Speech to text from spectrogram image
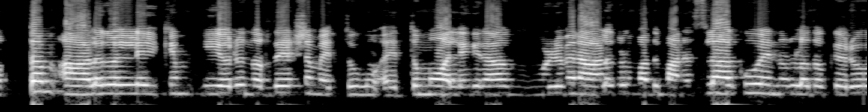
മൊത്തം ആളുകളിലേക്കും ഈ ഒരു നിർദ്ദേശം എത്തുമോ എത്തുമോ അല്ലെങ്കിൽ ആ മുഴുവൻ ആളുകളും അത് മനസ്സിലാക്കുമോ എന്നുള്ളതൊക്കെ ഒരു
